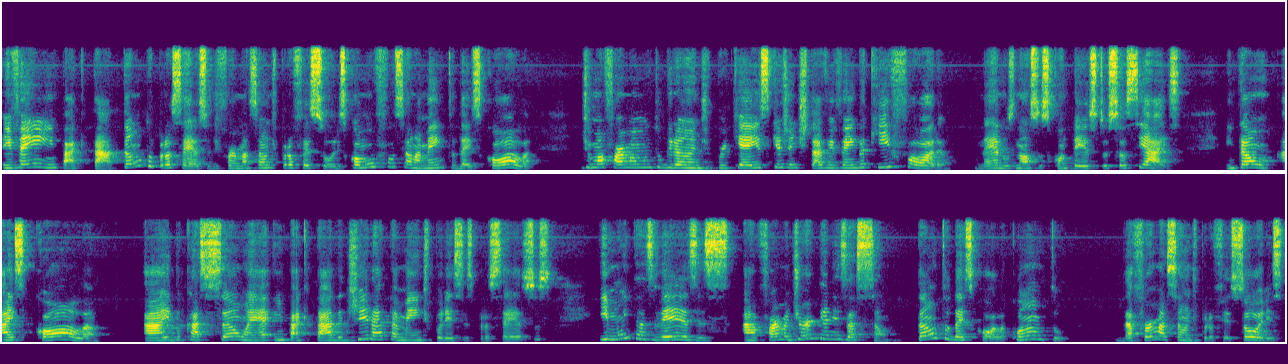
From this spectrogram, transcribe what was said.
e vem impactar tanto o processo de formação de professores como o funcionamento da escola de uma forma muito grande, porque é isso que a gente está vivendo aqui fora, né, nos nossos contextos sociais. Então, a escola, a educação é impactada diretamente por esses processos, e muitas vezes a forma de organização, tanto da escola quanto da formação de professores,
